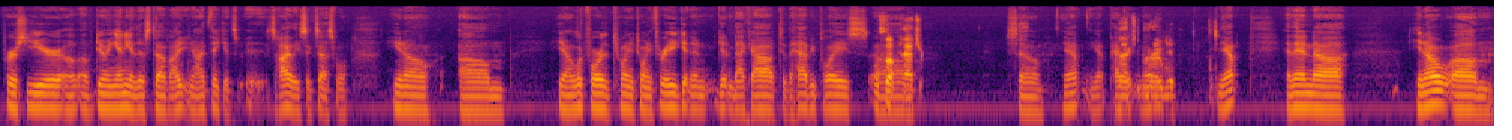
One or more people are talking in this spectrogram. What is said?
first year of, of doing any of this stuff. I you know I think it's it's highly successful. You know, um, you know, look forward to 2023, getting in, getting back out to the happy place. What's up, Um, Patrick? So, yeah, you got Patrick Patrick Noble. Noble. Yep. And then, uh, you know, um,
